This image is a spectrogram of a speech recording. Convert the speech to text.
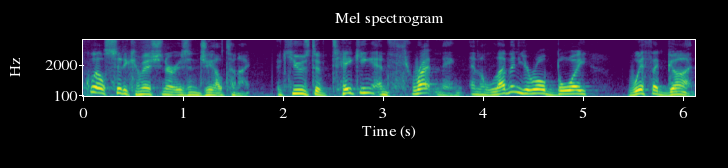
Quill City Commissioner is in jail tonight, accused of taking and threatening an 11 year old boy with a gun.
